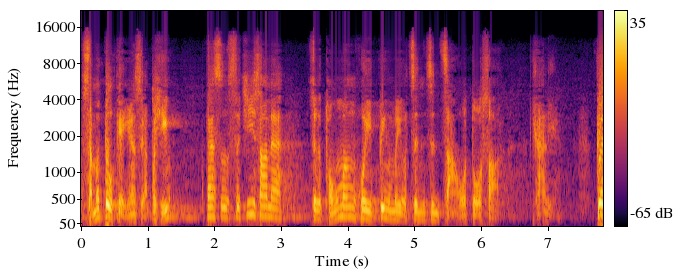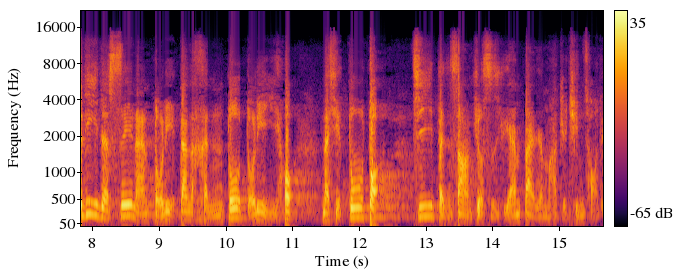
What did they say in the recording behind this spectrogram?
什么都给袁世凯不行。但是实际上呢？这个同盟会并没有真正掌握多少权力，各地的虽然独立，但是很多独立以后，那些都督基本上就是原班人马，就清朝的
